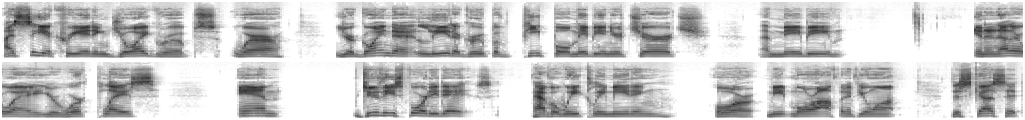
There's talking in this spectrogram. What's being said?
I see you creating joy groups where you're going to lead a group of people, maybe in your church, and maybe in another way, your workplace, and do these 40 days. Have a weekly meeting or meet more often if you want. Discuss it.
